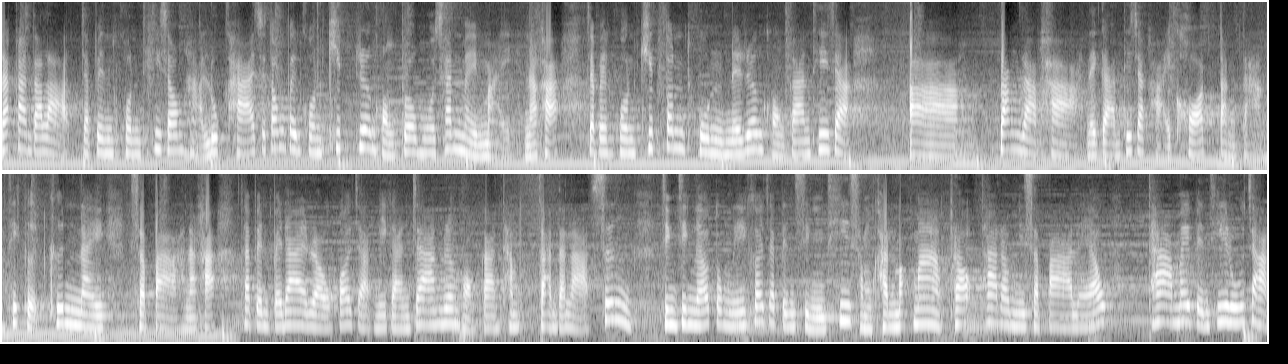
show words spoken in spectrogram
นักการตลาดจะเป็นคนที่จะต้องหาลูกค้าจะต้องเป็นคนคิดเรื่องของโปรโมชั่นใหม่ๆนะคะจะเป็นคนคิดต้นทุนในเรื่องของการที่จะตั้งราคาในการที่จะขายคอร์สต่างๆ ที่เกิดขึ้นในสปานะคะ ถ้าเป็นไปได้เราก็จะมีการจ้างเรื่องของการทำการตลาด ซึ่งจริงๆ แล้วตรงนี้ก็จะเป็นสิ่งที่สำคัญมากๆ เพราะถ้าเรามีสปาแล้ว ถ้าไม่เป็นที่รู้จัก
